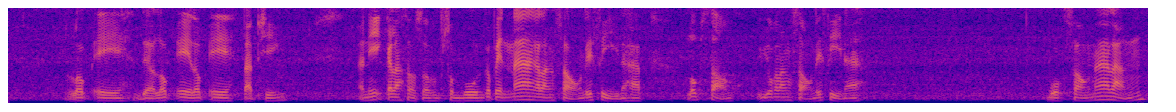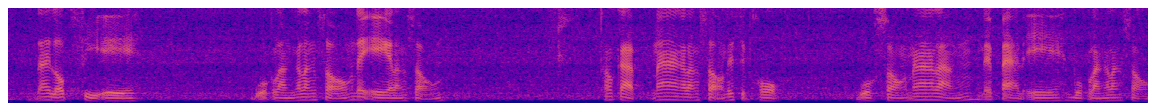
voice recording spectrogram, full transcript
2ลบ a เดี๋ยวลบ a ลบ a ตัดทิ้ง อันนี้กำลังสองสมบูรณ์ก็เป็นหน้ากำลังสองได้สี่นะครับ ลบสองยกกำลังสองได้สี่นะ บวกสองหน้าหลังได้ลบสี่เอบวกหลังกำลังสองได้ a กำลังสอง เท่ากับหน้ากำลังสองได้สิบหกบวกสองหน้าหลังได้แปด a บวกหลังกำลังสอง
